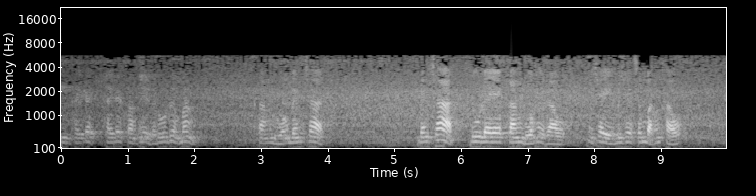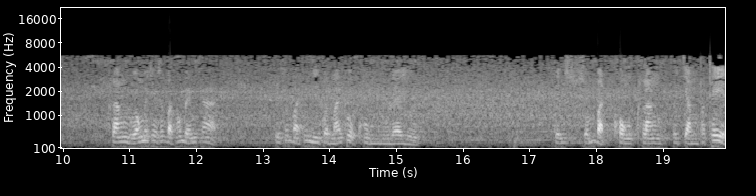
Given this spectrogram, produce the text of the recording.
คืนใครได้ใครได้ฟังเทศรู้เรื่องบ้างคลังหลวงแบงค์ชาติ แบงค์ชาติดูแลคลังหลวงให้เรา ไม่ใช่ไม่ใช่สมบัติของเขาคลังหลวงไม่ใช่สมบัติของแบงค์ชาติ เป็นสมบัติที่มีกฎหมายควบคุมดูแลอยู่ เป็นสมบัติคงคลังประจำประเทศ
